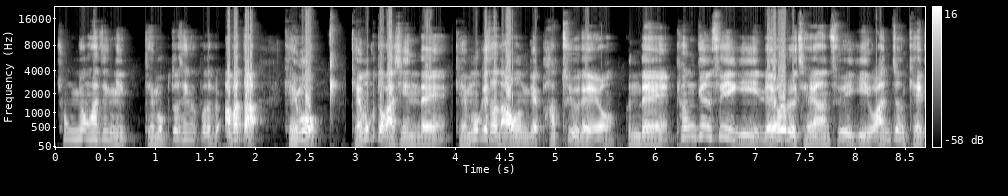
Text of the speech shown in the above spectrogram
총룡 환생님 개목도 생각보다 별- 아 맞다 개목 개목도 가시는데 개목에서 나오는 게 바투 요대예요. 근데 평균 수익이 레어를 제외한 수익이 완전 개,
